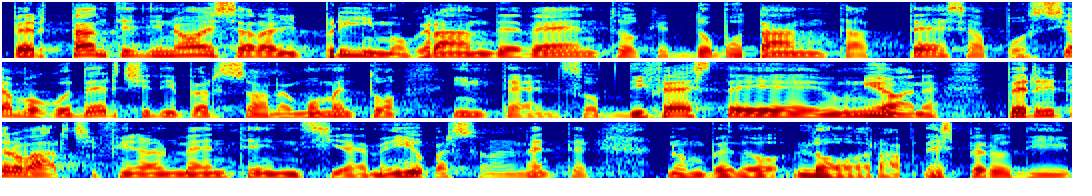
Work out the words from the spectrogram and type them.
Per tanti di noi sarà il primo grande evento che dopo tanta attesa possiamo goderci di persona, un momento intenso di festa e unione per ritrovarci finalmente insieme. Io personalmente non vedo l'ora e spero di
